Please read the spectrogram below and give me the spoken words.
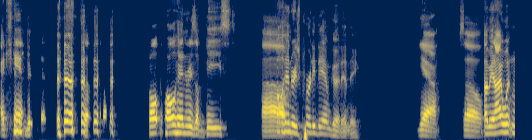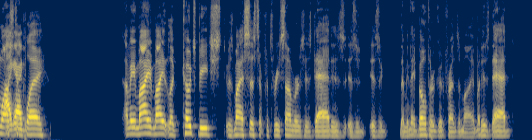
I can't do Cole, Cole Henry's a beast. Um, Paul Henry's pretty damn good, isn't he? Yeah. So I mean, I went and watched I him play. I mean, my my look, Coach Beach was my assistant for three summers. His dad is is a is a. I mean, they both are good friends of mine, but his dad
